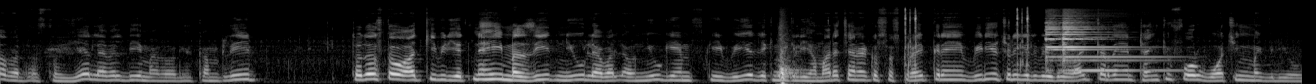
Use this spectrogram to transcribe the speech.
ज़बरदस्त ये लेवल भी हमारा हो गया कंप्लीट तो दोस्तों, आज की वीडियो इतने ही, मज़ीद न्यू लेवल और न्यू गेम्स की वीडियो देखने के लिए हमारे चैनल को सब्सक्राइब करें। वीडियो चली गई तो वीडियो को लाइक कर दें। Thank you for watching my video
